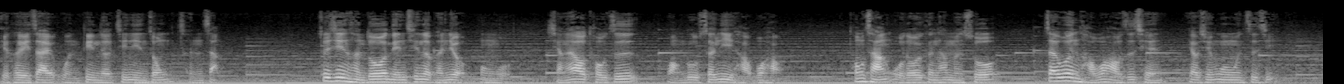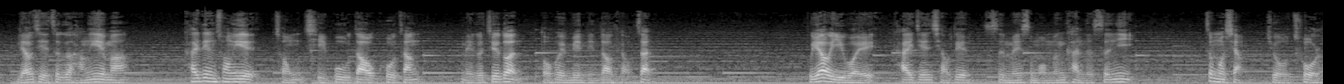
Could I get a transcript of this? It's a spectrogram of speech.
也可以在稳定的经营中成长。最近很多年轻的朋友问我，想要投资网络生意好不好？通常我都会跟他们说，在问好不好之前，要先问问自己，了解这个行业吗？开店创业从起步到扩张，每个阶段都会面临到挑战。不要以为开间小店是没什么门槛的生意，这么想就错了。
